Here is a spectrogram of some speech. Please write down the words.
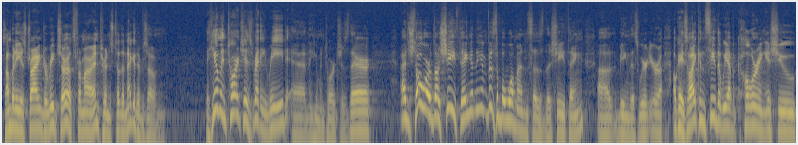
Somebody is trying to reach Earth from our entrance to the negative zone." The human torch is ready, Reed. And the human torch is there. And so are the she thing and the invisible woman, says the she thing, uh, being this weird era. Okay, so I can see that we have a coloring issue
